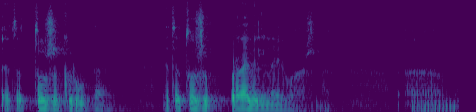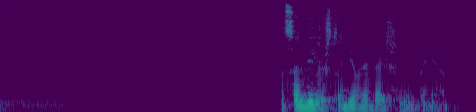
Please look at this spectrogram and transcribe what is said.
это тоже круто. Это тоже правильно и важно. На самом деле, что делать дальше, непонятно.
